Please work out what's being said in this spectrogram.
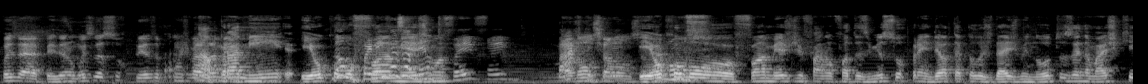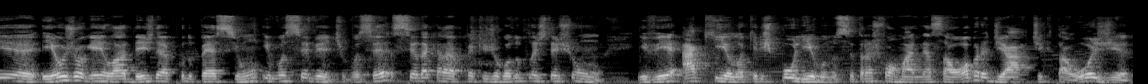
pois é, perderam muito da surpresa com os Não, vazamentos. pra mim, eu como não, não nem fã vazamento, mesmo, foi, foi marketing. Anúncio, anúncio. eu como fã mesmo de Final Fantasy me surpreendeu até pelos 10 minutos, ainda mais que eu joguei lá desde a época do PS1 e você vê, tipo, você ser daquela época que jogou do PlayStation 1 e ver aquilo, aqueles polígonos se transformarem nessa obra de arte que tá hoje,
